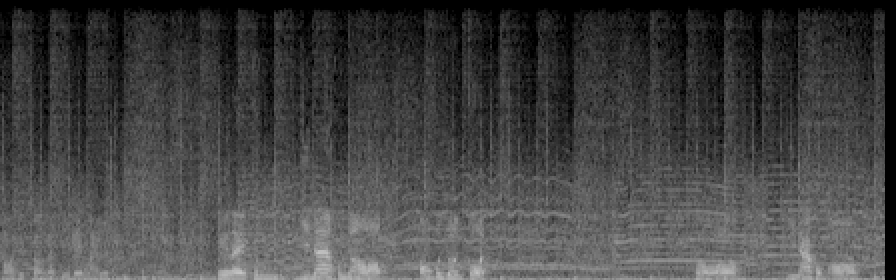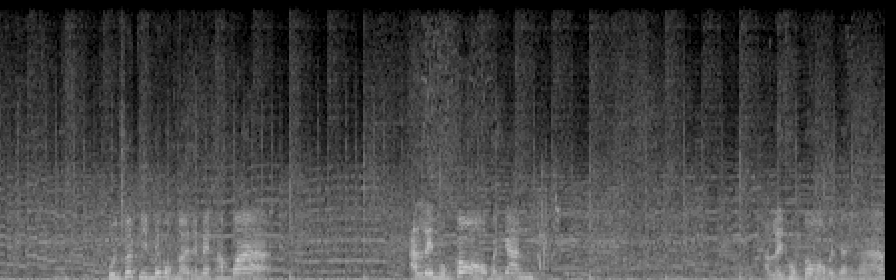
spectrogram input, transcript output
ขอ12 นาทีได้ไหม คืออะไรคุณยีน่าคุณออก เพราะคุณโดนกดโหยีน่าผมออก คุณช่วยพิมพ์ให้ผมหน่อยได้ไหมครับว่า อันเลนผมก็ออกเหมือนกัน อันเลนผมก็ออกเหมือนกันครับ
